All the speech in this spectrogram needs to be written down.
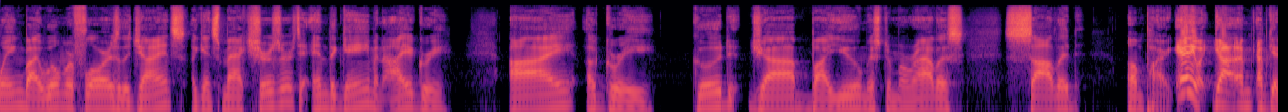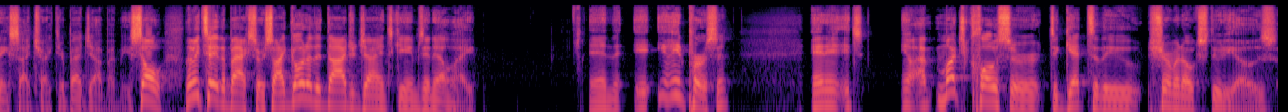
Wing by Wilmer Flores of the Giants against Max Scherzer to end the game, and I agree. I agree. Good job by you, Mr. Morales. Solid umpiring. Anyway, yeah, I'm, I'm getting sidetracked here. Bad job by me. So let me tell you the backstory. So I go to the Dodger Giants games in LA, and it, in person, and it, it's you know I'm much closer to get to the Sherman Oaks studios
